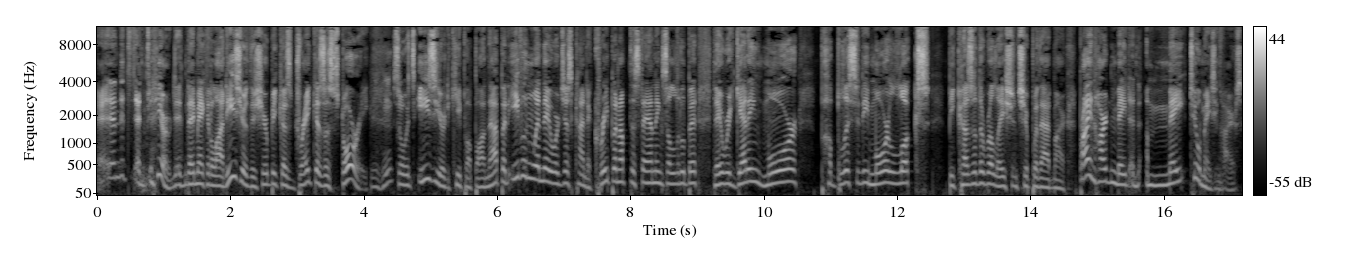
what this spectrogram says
and, it's, and here, they make it a lot easier this year because Drake is a story. Mm-hmm. So it's easier to keep up on that. But even when they were just kind of creeping up the standings a little bit, they were getting more publicity, more looks because of the relationship with Admire. Brian Hardin made an ama- two amazing hires.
